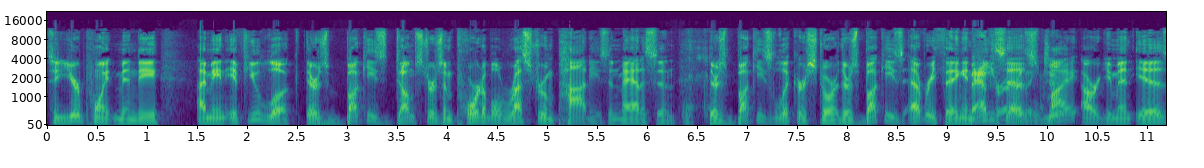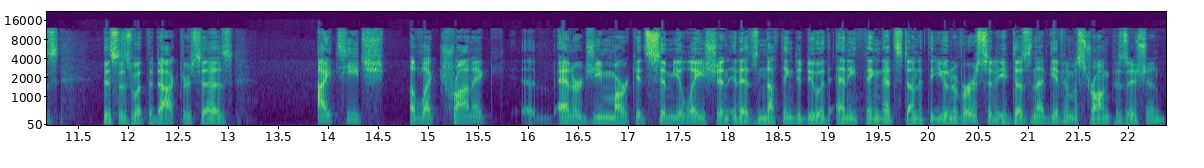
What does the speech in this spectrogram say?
to your point, Mindy. I mean, if you look, there's Buc-ee's dumpsters and portable restroom potties in Madison. There's Buc-ee's liquor store. There's Buc-ee's everything. And Badger he says, my argument is this is what the doctor says. I teach electronic energy market simulation. It has nothing to do with anything that's done at the university. Doesn't that give him a strong position?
